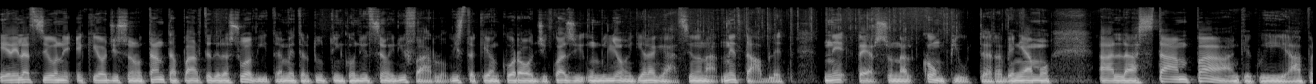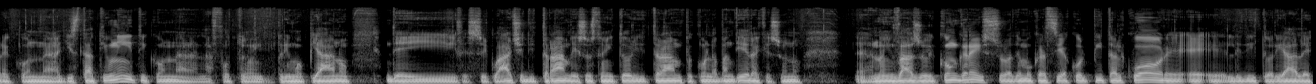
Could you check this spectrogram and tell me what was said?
e relazioni e che oggi sono tanta parte della sua vita, mettere tutti in condizioni di farlo, visto che ancora oggi quasi un milione di ragazzi non ha né tablet né personal computer. Veniamo alla stampa, anche qui apre con gli Stati Uniti, con la foto in primo piano dei seguaci di Trump, dei sostenitori di Trump con la bandiera che sono eh, hanno invaso il congresso, la democrazia colpita al cuore è, l'editoriale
